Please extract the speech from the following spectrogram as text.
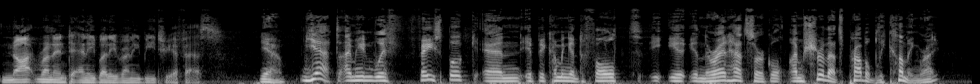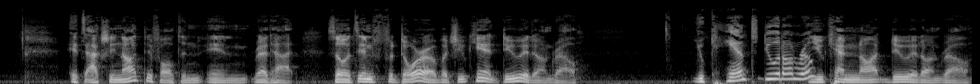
not run into anybody running BTreeFS. Yeah. Yet, I mean, with Facebook and it becoming a default in the Red Hat circle, I'm sure that's probably coming, right? It's actually not default in, in Red Hat. So it's in Fedora, but you can't do it on RHEL. You can't do it on RHEL? You cannot do it on RHEL.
